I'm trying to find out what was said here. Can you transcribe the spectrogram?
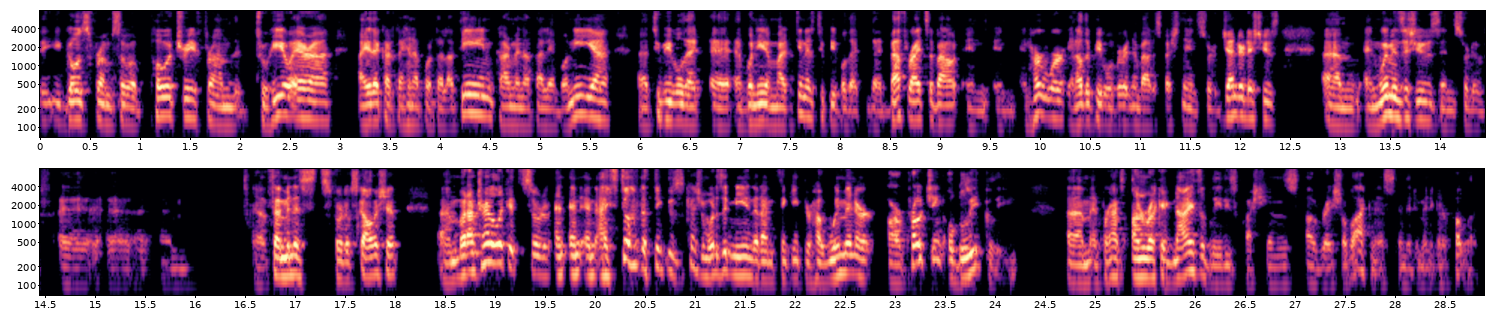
it goes from so poetry from the Trujillo era, Aida Cartagena Porta Portalatin, Carmen Natalia Bonilla, uh, two people that uh, Bonilla Martinez, two people that, that Beth writes about in, in, in, her work, and other people have written about, especially in sort of gendered issues um, and women's issues and sort of uh, uh um, uh, feminist sort of scholarship. Um, but I'm trying to look at sort of, and, and, and I still have to think this discussion, what does it mean that I'm thinking through how women are, are approaching obliquely um, and perhaps unrecognizably these questions of racial blackness in the Dominican Republic.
